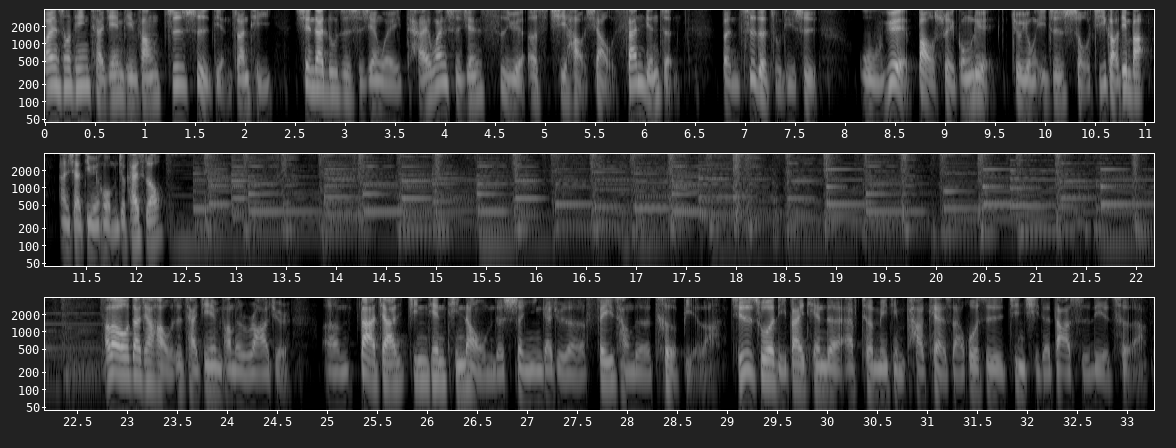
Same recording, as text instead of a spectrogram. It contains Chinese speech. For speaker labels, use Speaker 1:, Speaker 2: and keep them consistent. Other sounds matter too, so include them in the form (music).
Speaker 1: 欢迎收听财经平方知识点专题。现在录制时间为台湾时间四月二十七号下午三点整。本次的主题是五月报税攻略，就用一只手机搞定吧。按下订阅后，我们就开始喽。Hello，大家好，我是财经平方的 Roger。嗯，大家今天听到我们的声音，应该觉得非常的特别啦。其实除了礼拜天的 After Meeting Podcast 啊，或是近期的大师列车啊，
